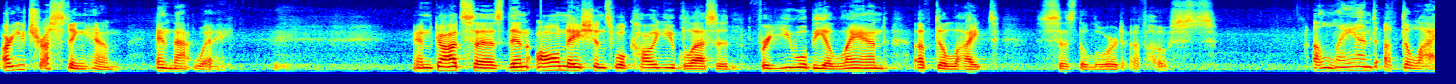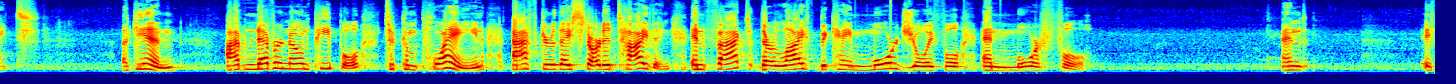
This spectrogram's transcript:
Are you trusting Him in that way? And God says, Then all nations will call you blessed, for you will be a land of delight, says the Lord of hosts. A land of delight. Again, I've never known people to complain after they started tithing. In fact, their life became more joyful and more full. And if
